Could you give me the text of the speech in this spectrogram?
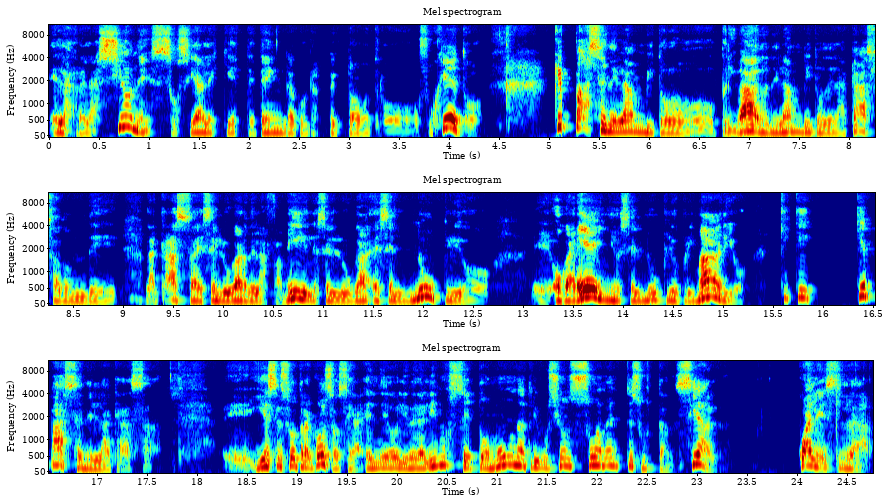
en las relaciones sociales que éste tenga con respecto a otro sujeto. ¿Qué pasa en el ámbito privado, en el ámbito de la casa, donde la casa es el lugar de la familia, es el, lugar, es el núcleo eh, hogareño, es el núcleo primario? ¿Qué, qué, qué pasa en la casa? Eh, y esa es otra cosa, o sea, el neoliberalismo se tomó una atribución sumamente sustancial. ¿Cuál es, la,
